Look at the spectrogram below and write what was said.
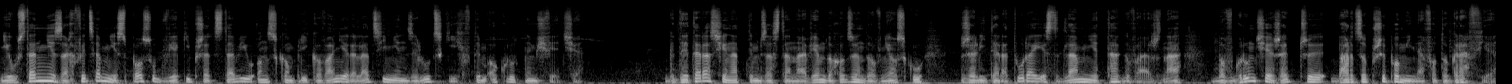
Nieustannie zachwyca mnie sposób, w jaki przedstawił on skomplikowanie relacji międzyludzkich w tym okrutnym świecie. Gdy teraz się nad tym zastanawiam, dochodzę do wniosku, że literatura jest dla mnie tak ważna, bo w gruncie rzeczy bardzo przypomina fotografię.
